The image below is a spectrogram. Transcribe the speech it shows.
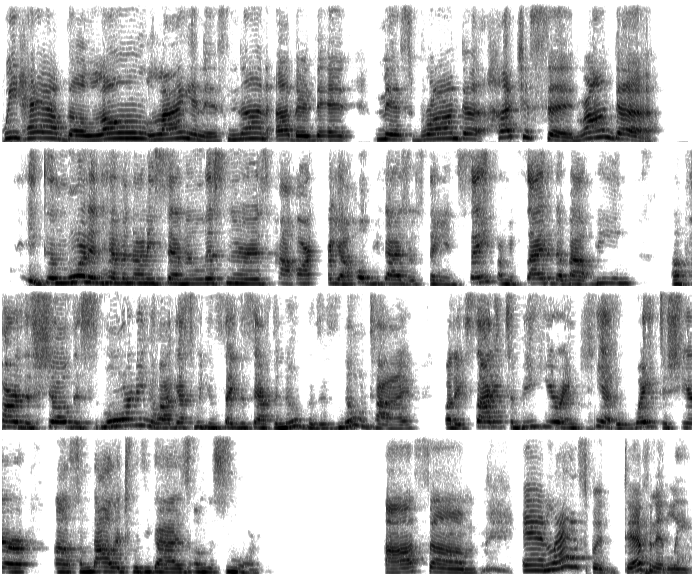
We have the lone lioness, none other than Miss Rhonda Hutchison. Rhonda. Hey, good morning, Heaven 97 listeners. How are you? I hope you guys are staying safe. I'm excited about being a part of the show this morning. Well, I guess we can say this afternoon because it's noontime, but excited to be here and can't wait to share uh, some knowledge with you guys on this morning. Awesome. And last but definitely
